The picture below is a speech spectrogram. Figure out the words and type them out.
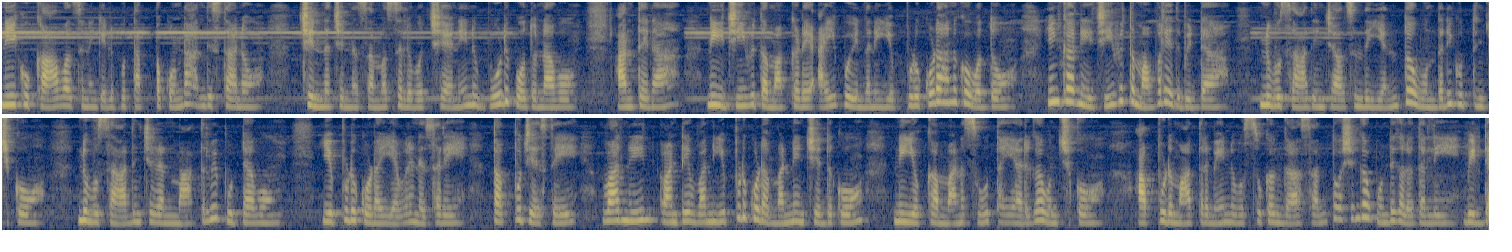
నీకు కావాల్సిన గెలుపు తప్పకుండా అందిస్తాను. చిన్న చిన్న సమస్యలు వచ్చాయని నువ్వు ఓడిపోతున్నావు. అంతేనా? నీ జీవితం అక్కడే అయిపోయిందని ఎప్పుడు కూడా అనుకోవద్దు. ఇంకా నీ జీవితం అవ్వలేదు బిడ్డ. నువ్వు సాధించాల్సింది ఎంతో ఉందని గుర్తుంచుకో. నువ్వు సాధించడానికి మాత్రమే పుట్టావు. ఎప్పుడు కూడా ఎవరైనా సరే తప్పు చేస్తే వారిని అంటే వారిని ఎప్పుడు కూడా మన్నించేందుకు నీ యొక్క మనసు తయారుగా ఉంచుకో. అప్పుడు మాత్రమే నువ్వు సుఖంగా సంతోషంగా ఉండగలవు తల్లి. బిడ్డ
